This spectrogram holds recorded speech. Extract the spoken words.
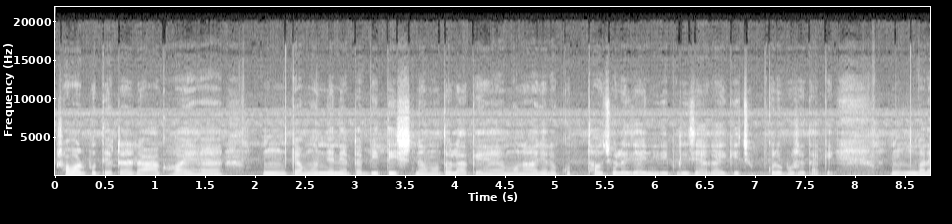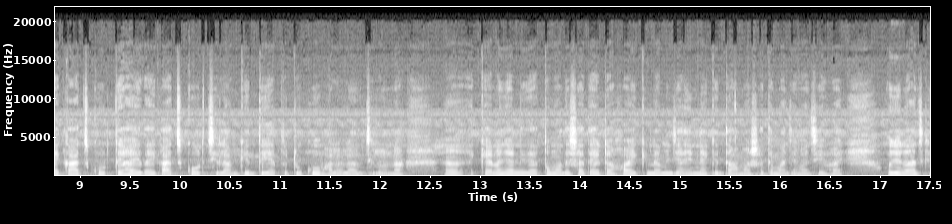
সবার প্রতি একটা রাগ হয় হ্যাঁ। কেমন জানি একটা বিতৃষ্ণা মতো লাগে হ্যাঁ। মনে হয় যেন কোথাও চলে যায় নিরিবিলি জায়গায় গিয়ে চুপ করে বসে থাকে। মানে কাজ করতে হয়, তাই কাজ করছিলাম, কিন্তু এতটুকুও ভালো লাগছিল না। কেন জানি না তোমাদের সাথে এটা হয় কিনা আমি জানি না, কিন্তু আমার সাথে মাঝে মাঝে হয়। ওই জন্য আজকে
